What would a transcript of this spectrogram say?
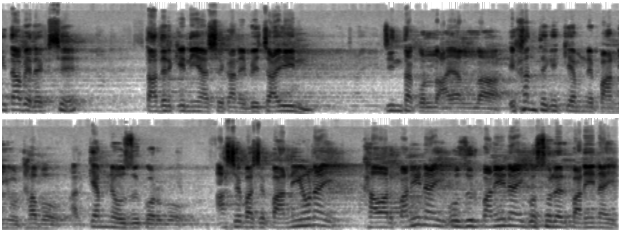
কিতাবে লেখছে, তাদেরকে নিয়ে সেখানে বেচাইন চিন্তা করল, আয় আল্লাহ, এখান থেকে কেমনে পানি উঠাবো, আর কেমনে অজু করব। আশেপাশে পানিও নাই, খাওয়ার পানি নাই, অজুর পানি নাই, গোসলের পানি নাই।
